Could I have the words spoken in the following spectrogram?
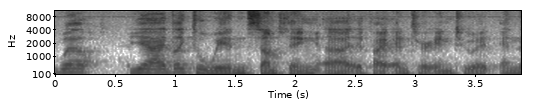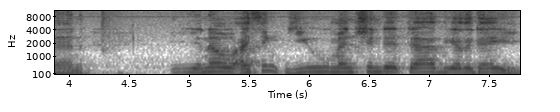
Well, yeah, I'd like to win something uh, if I enter into it, and then, you know, I think you mentioned it, Dad, the other day.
